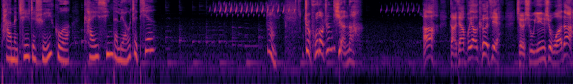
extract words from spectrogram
他们吃着水果，开心的聊着天。嗯。这葡萄真甜呐！啊，大家不要客气，这树荫是我的，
